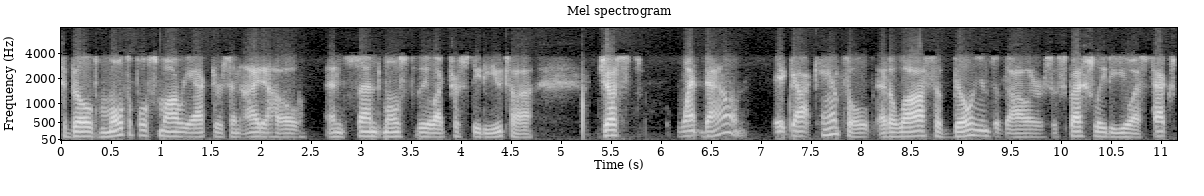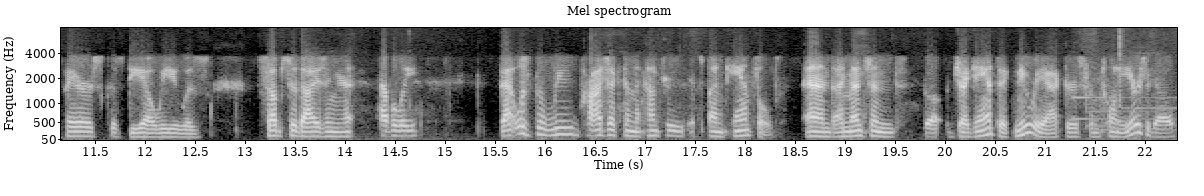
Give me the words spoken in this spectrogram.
to build multiple small reactors in Idaho and send most of the electricity to Utah just went down it got canceled at a loss of billions of dollars, especially to U.S. taxpayers because DOE was subsidizing it heavily. That was the lead project in the country. It's been canceled. And I mentioned the gigantic new reactors from 20 years ago.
